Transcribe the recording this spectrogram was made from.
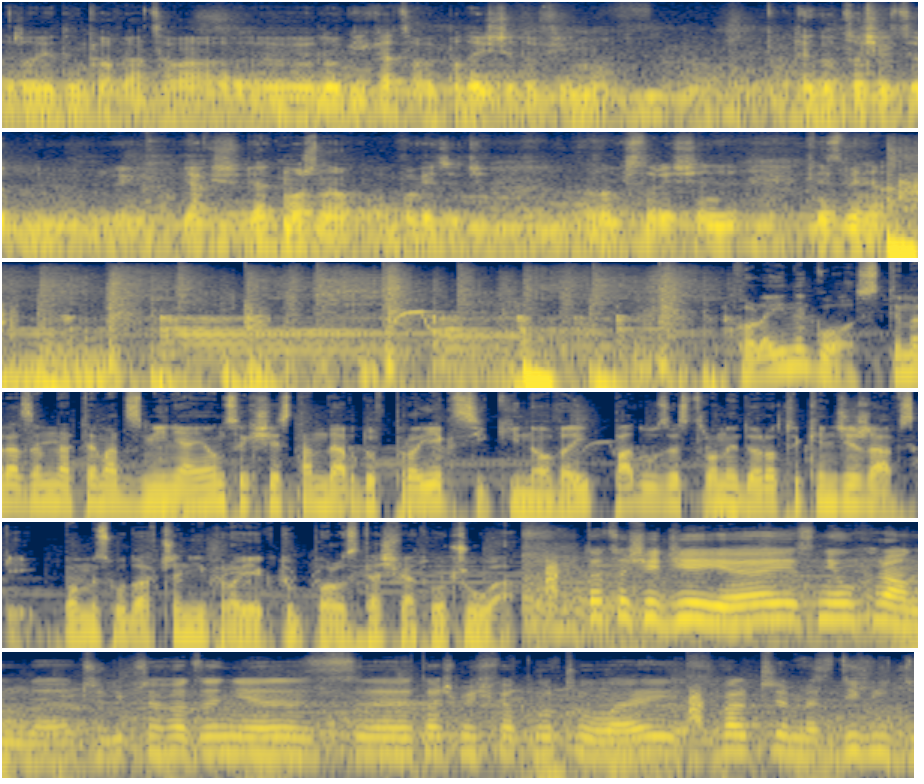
zero-jedynkowy, a cała e, logika, całe podejście do filmu, tego co się chce, jak, jak można opowiedzieć daną historię się nie, nie zmienia. Kolejny głos, tym razem na temat zmieniających się standardów projekcji kinowej, padł ze strony Doroty Kędzierzawskiej, pomysłodawczyni projektu Polska Światło Czuła. To, co się dzieje, jest nieuchronne, czyli przechodzenie z taśmy światłoczułej. Walczymy z DVD,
